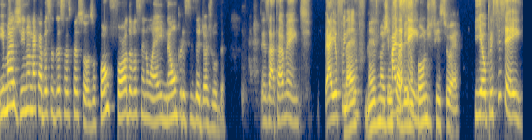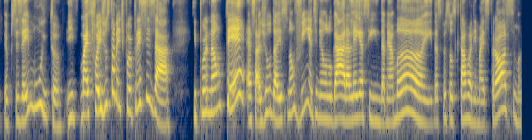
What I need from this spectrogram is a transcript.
Imagina na cabeça dessas pessoas o quão foda você não é e não precisa de ajuda. Exatamente. Aí eu fui. Né? Eu, Mesmo a gente sabendo assim, o quão difícil é. E eu precisei, eu precisei muito. E, mas foi justamente por precisar e por não ter essa ajuda, isso não vinha de nenhum lugar, além assim da minha mãe, das pessoas que estavam ali mais próximas,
